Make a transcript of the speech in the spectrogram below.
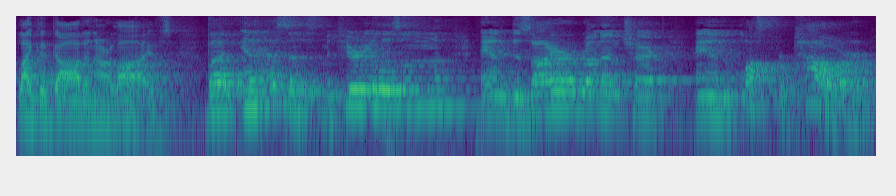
like a God in our lives. But in essence, materialism and desire run unchecked and lust for power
